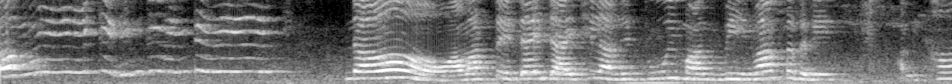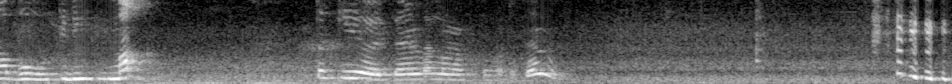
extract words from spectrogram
আমি। না আমার তো এটাই চাইছিলাম যে তুই মাখবি মাখ তাড়াতাড়ি। আমি খাব টিডিং টিং মাখ। তো কি হয়েছে? আমি ভালো মাখতে পারো তাই না এ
